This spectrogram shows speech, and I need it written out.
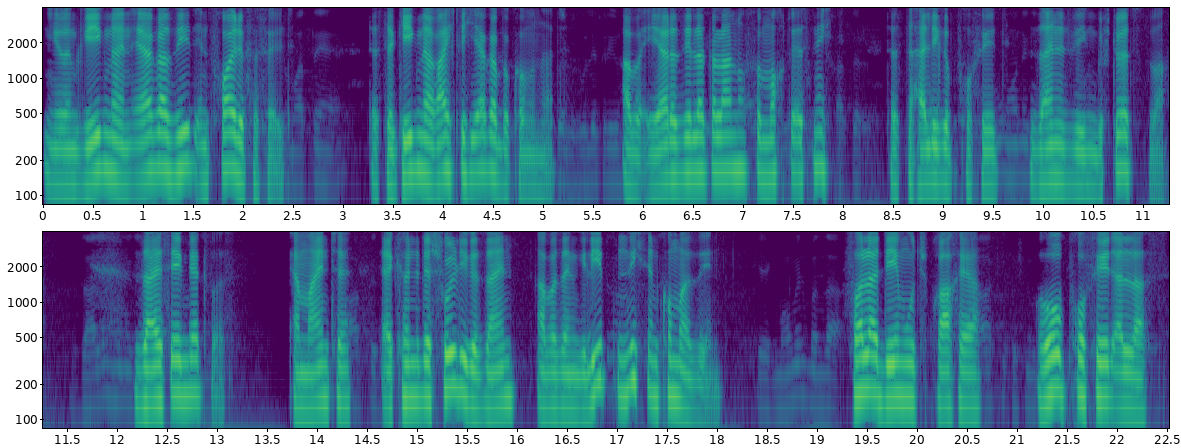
ihren Gegner in Ärger sieht, in Freude verfällt, dass der Gegner reichlich Ärger bekommen hat. Aber er, Rasilatalaну, vermochte es nicht, dass der heilige Prophet seinetwegen bestürzt war. Sei es irgendetwas. Er meinte, er könne der Schuldige sein, aber seinen Geliebten nicht in Kummer sehen. Voller Demut sprach er, O Prophet Allahs,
